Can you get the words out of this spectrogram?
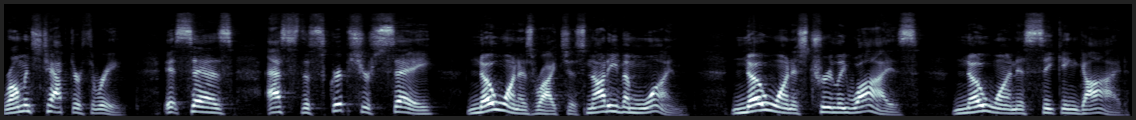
Romans chapter 3. It says, As the scriptures say, no one is righteous, not even one. No one is truly wise. No one is seeking God.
